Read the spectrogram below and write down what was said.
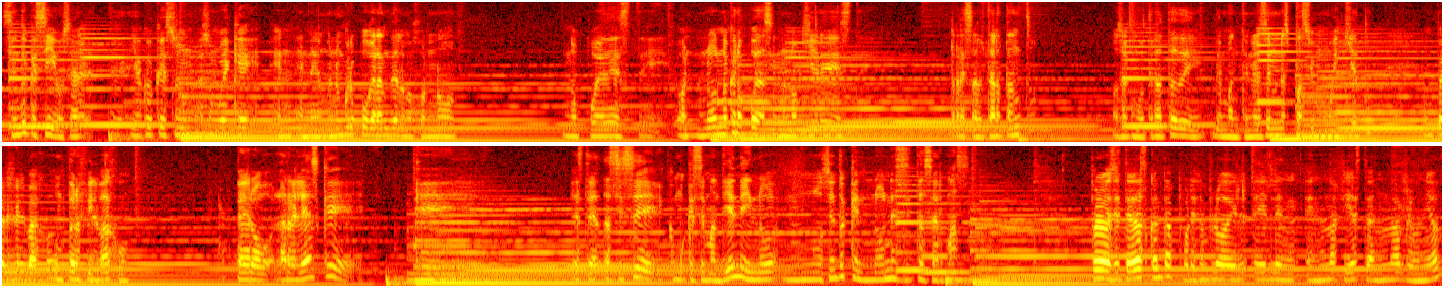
Siento que sí, o sea, eh, yo creo que es un, es un güey que en, en- en un grupo grande a lo mejor no. No puede, este. O no, no que no pueda, sino no quiere, este. Resaltar tanto. O sea, como trata de, de mantenerse en un espacio muy quieto. Un perfil bajo. un perfil bajo. Pero la realidad es que, que este, así se como que se mantiene y no, no siento que no necesita hacer más. Pero si te das cuenta, por ejemplo, él, él en, en una fiesta, en una reunión,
